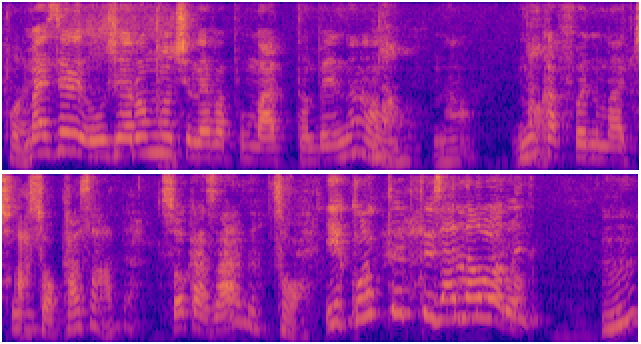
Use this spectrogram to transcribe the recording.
Foi. Mas ele- o Jerome não te leva pro mato também, não? Não. Não. Nunca foi no matinho? Ah, só casada. Só casada? Só. E quanto tempo vocês Não, namoram? não, Hum?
